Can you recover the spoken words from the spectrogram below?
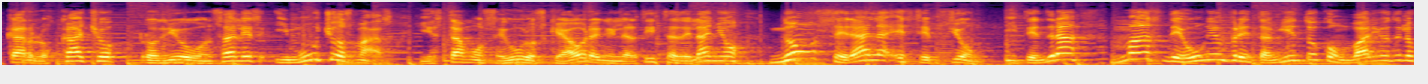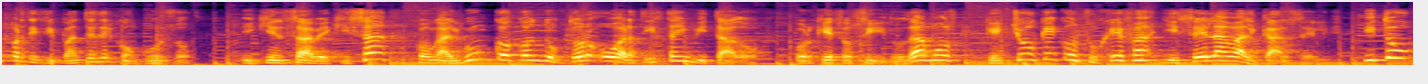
Carlos Cacho, Rodrigo González y muchos más. Y estamos seguros que ahora en el Artista del Año no será la excepción y tendrá más de un enfrentamiento con varios de los participantes del concurso. Y quién sabe, quizá con algún co-conductor o artista invitado, porque eso sí, dudamos que choque con su jefa Gisela Valcárcel. ¿Y tú?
